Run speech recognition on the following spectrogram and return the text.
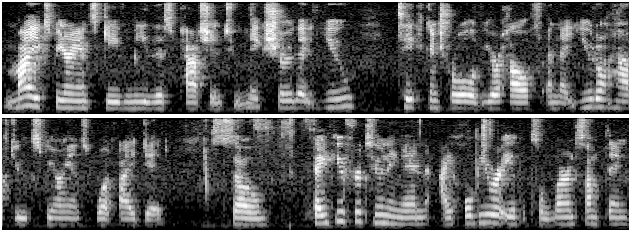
my experience gave me this passion to make sure that you take control of your health and that you don't have to experience what I did. So, thank you for tuning in. I hope you were able to learn something.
